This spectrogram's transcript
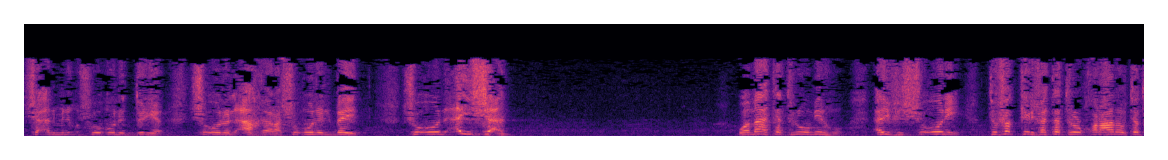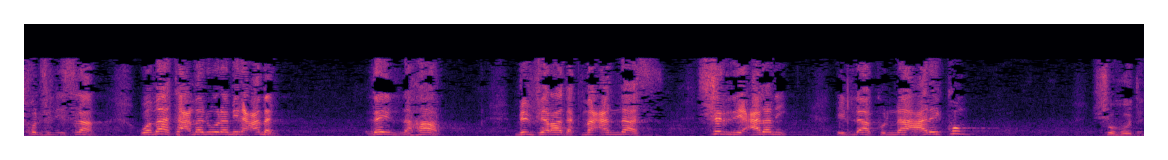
شأن من شؤون الدنيا شؤون الآخرة شؤون البيت شؤون أي شأن. وما تتلو منه أي في الشؤون تفكر فتتلو القرآن وتدخل في الإسلام. وما تعملون من عمل ليل نهار بانفرادك مع الناس سري علني إلا كنا عليكم شهودا.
